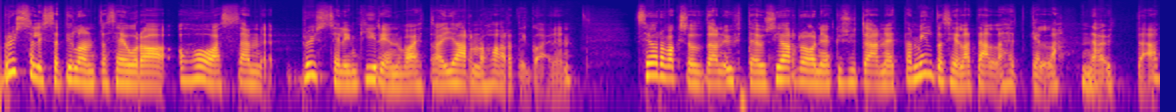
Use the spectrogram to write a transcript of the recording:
Brysselissä tilannetta seuraa HSN Brysselin kirjanvaihtaja Jarno Hartikainen. Seuraavaksi otetaan yhteys Jarnoon ja kysytään, että miltä siellä tällä hetkellä näyttää.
